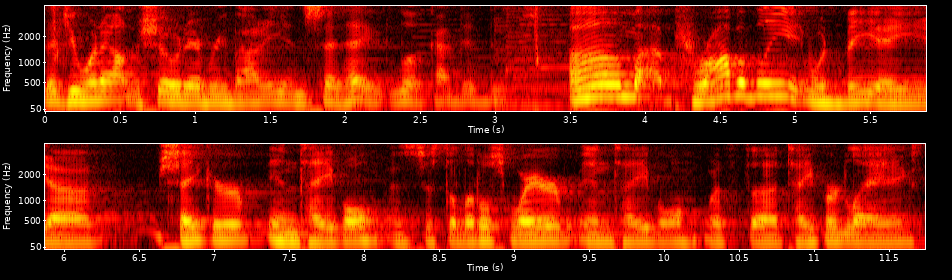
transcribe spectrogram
that you went out and showed everybody and said, "Hey, look, I did this"? Um, probably it would be a uh, shaker end table. It's just a little square end table with uh, tapered legs.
